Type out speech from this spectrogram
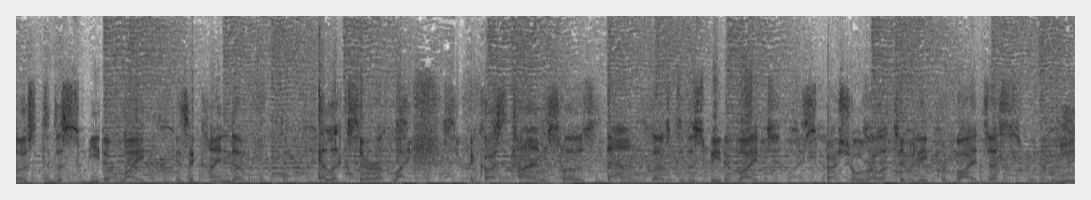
close to the speed of light is a kind of elixir of life. Because time slows down close to the speed of light, special relativity provides us with a means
